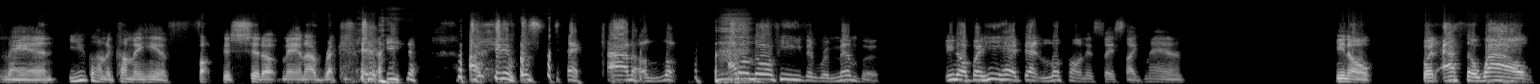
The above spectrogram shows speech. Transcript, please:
man, you gonna come in here and fuck this shit up, man. I recommend you know, I mean, it was that kind of look. I don't know if he even remembered, you know, but he had that look on his face like, man, you know, but after a while,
